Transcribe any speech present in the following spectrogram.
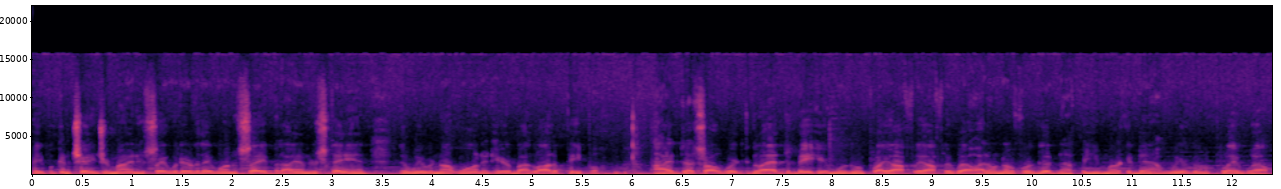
People can change their mind and say whatever they want to say, but I understand that we were not wanted here by a lot of people. I, that's all. We're glad to be here, we're going to play awfully, awfully well. I don't know if we're good enough, but you mark it down. We are going to play well.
